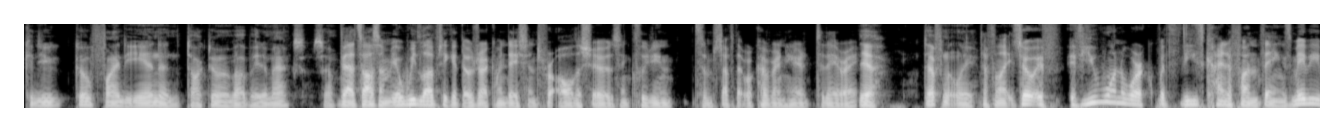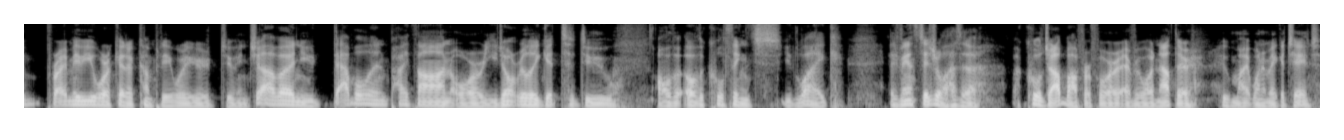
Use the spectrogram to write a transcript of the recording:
could you go find Ian and talk to him about Betamax?" So that's awesome. Yeah, we love to get those recommendations for all the shows, including some stuff that we're covering here today, right? Yeah, definitely, definitely. So if if you want to work with these kind of fun things, maybe Brian, maybe you work at a company where you're doing Java and you dabble in Python, or you don't really get to do all the all the cool things you'd like. Advanced Digital has a a cool job offer for everyone out there who might want to make a change.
